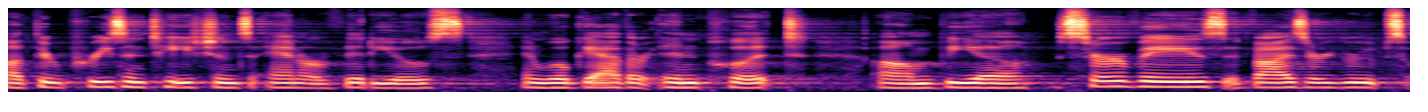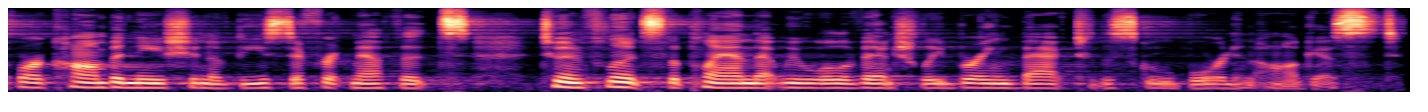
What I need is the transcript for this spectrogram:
uh, through presentations and our videos, and we'll gather input um, via surveys, advisory groups, or a combination of these different methods to influence the plan that we will eventually bring back to the school board in August.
